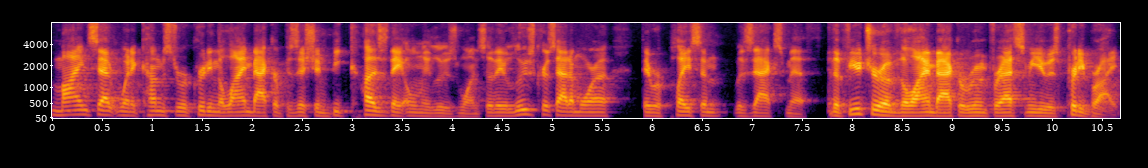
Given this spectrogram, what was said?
mindset when it comes to recruiting the linebacker position because they only lose one. So they lose Chris Adamora. They replace him with Zach Smith. The future of the linebacker room for SMU is pretty bright.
